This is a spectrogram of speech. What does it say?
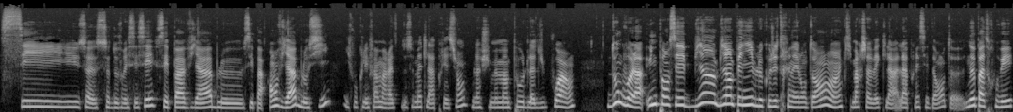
Ça, ça devrait cesser. C'est pas viable, c'est pas enviable aussi. Il faut que les femmes arrêtent de se mettre la pression. Là, je suis même un peu au-delà du poids. Hein. Donc voilà, une pensée bien bien pénible que j'ai traîné longtemps, hein, qui marche avec la, précédente. Euh, ne pas trouver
